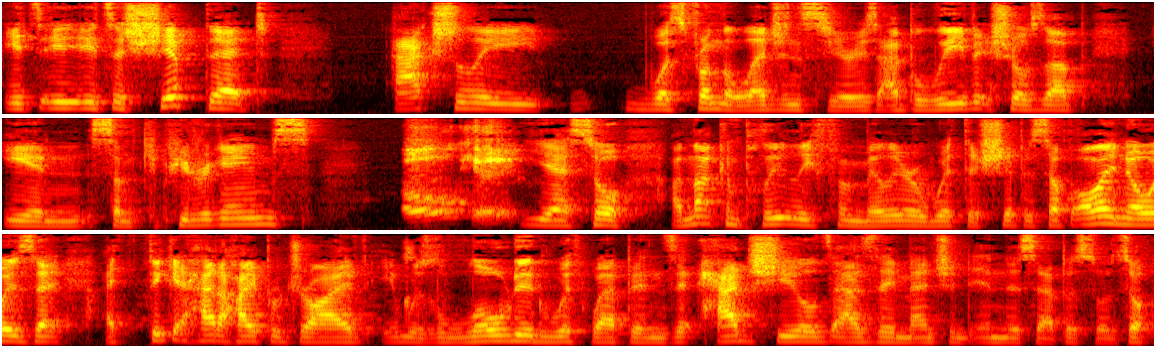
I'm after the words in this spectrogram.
it's it's a ship that actually was from the Legends series. I believe it shows up in some computer games Oh, okay. Yeah, so I'm not completely familiar with the ship itself. All I know is that I think it had a hyperdrive. It was loaded with weapons. It had shields, as they mentioned in this episode. So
